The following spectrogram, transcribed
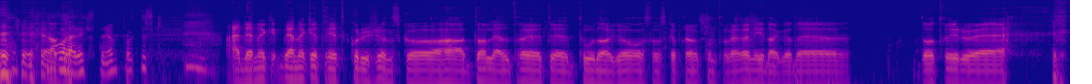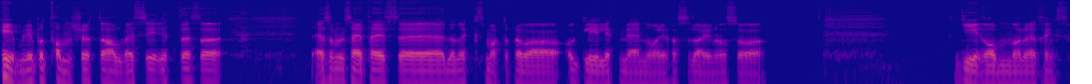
det må være ekstremt, faktisk. Nei, det er, nok, det er nok et ritt hvor du ikke ønsker å ha, ta ledertrøye til to dager, og så skal prøve å kontrollere ni dager. Det, da tror jeg du er rimelig på tannkjøttet halvveis i rittet. Så det er som du sier, Theis, eh, det er nok smart å prøve å gli litt med nå de første dagene, og så gire om når det trengs.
